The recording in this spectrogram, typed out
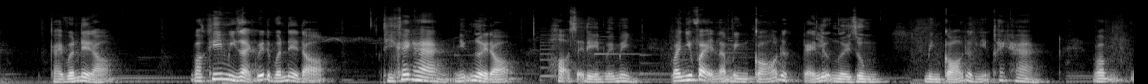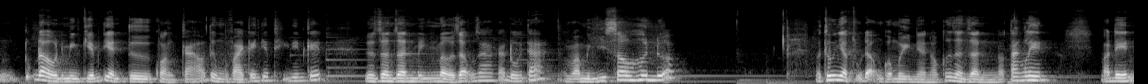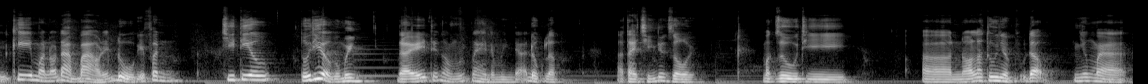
cái vấn đề đó. Và khi mình giải quyết được vấn đề đó, thì khách hàng, những người đó, họ sẽ đến với mình. Và như vậy là mình có được cái lượng người dùng, mình có được những khách hàng. Và lúc đầu thì mình kiếm tiền từ quảng cáo, từ một vài kênh tiếp thị liên kết rồi dần dần mình mở rộng ra các đối tác và mình đi sâu hơn nữa. Và thu nhập thụ động của mình này nó cứ dần dần nó tăng lên. Và đến khi mà nó đảm bảo đến đủ cái phần chi tiêu tối thiểu của mình đấy tức là lúc này là mình đã độc lập à, tài chính được rồi. Mặc dù thì uh, nó là thu nhập thụ động nhưng mà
